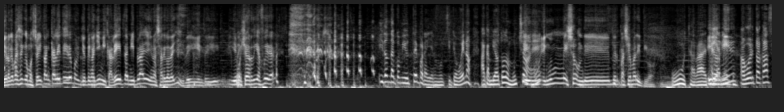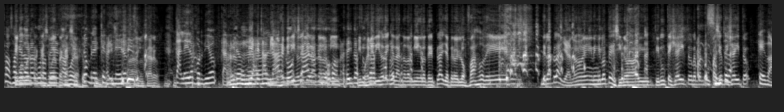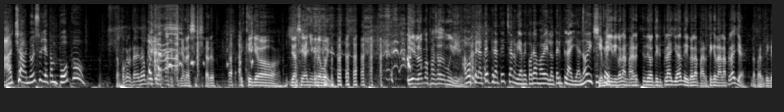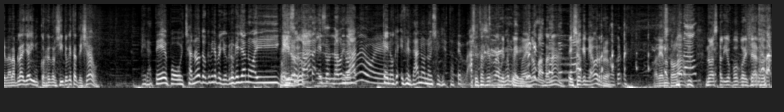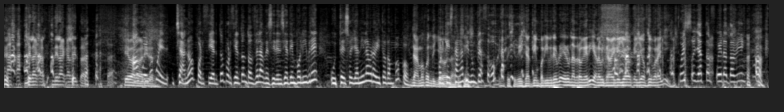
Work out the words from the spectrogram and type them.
Yo lo que pasa es que como soy tan caletero, pues yo tengo allí mi caleta, mi playa y no salgo de allí. Y, y- y hemos echado días fuera. ¿Y dónde ha comido usted? Por ahí en un sitio bueno. Ha cambiado todo mucho, En, ¿eh? en un mesón de- del paseo marítimo. Uh, estaba... ¿Y dormir? bien. ¿Ha vuelto a casa o se ha quedado en algún casa, hotel? Ha vuelto. No, hombre, es que el dinero... Claro, claro. Calero, por Dios, calero. Un viaje tan Mi mujer me largo, dijo de quedarnos a ido a Mi su mujer me casa. dijo de quedarnos a dormir en el hotel playa, pero en los bajos de, de la playa, no en, en el hotel, sino hay, tiene un techadito, una un paseo techadito. Que bacha, no, eso ya tampoco. Tampoco la no, pues, yo no sé, claro. Es que yo, yo hace años que no voy. Y lo hemos pasado muy bien. Vamos, espérate, espérate, Chano, voy a recordar, a ver, el Hotel Playa, ¿no? Dice Siempre usted. yo digo la parte del hotel playa, digo la parte que da a la playa. La parte que da a la playa y un corredorcito que está techado. Espérate, pues Chano lo tengo que mirar, pero yo creo que ya no hay... Pues que ¿en eso los trata- eso- los no, no, no. o en- Que no, que es verdad, no, no, eso ya está cerrado. Eso está cerrado, bueno, pues Bueno, pasa nada. cerrado. eso que me ahorro. Estaría en otro lado. No ha salido poco el Chano de la, de la caleta. Qué Ah, bueno, pues Chano, por cierto, por cierto, entonces la residencia a tiempo libre, usted eso ya ni la habrá visto tampoco. Vamos, cuando yo, Porque están haciendo un residencia- pedazo de La residencia al tiempo libre era una droguería la última vez que yo, que yo fui por allí. Pues eso ya está fuera también.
